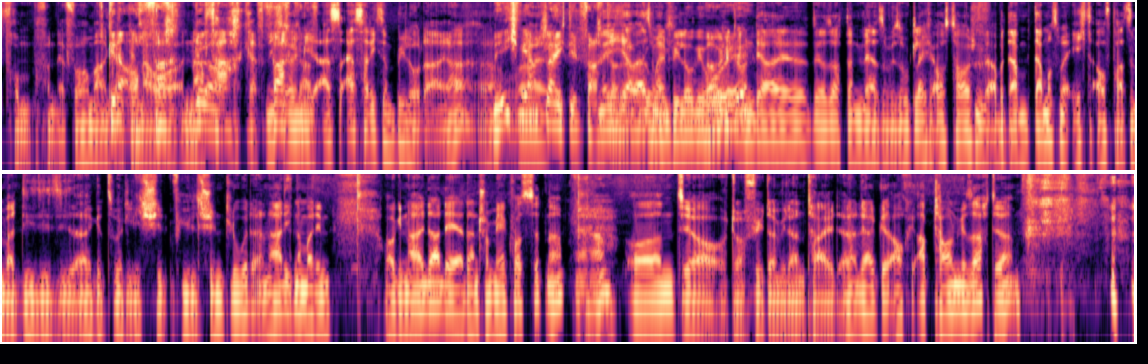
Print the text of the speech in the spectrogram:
vom, von der Firma. Genau, genau Fach, nach genau. Fachkraft. Nicht Fachkraft. irgendwie, erst, erst hatte ich so ein Billo da, ja. Nee, ich, wir haben gleich den Fachkraft. Nee, ich habe erst mein Billo geholt okay. und der, der sagt dann, ja, sowieso gleich austauschen. Aber da, da muss man echt aufpassen, weil die, die, die, da gibt's wirklich viel Schindlupe. Dann hatte ich nochmal den Original da, der ja dann schon mehr kostet, ne? Ja. Und ja, da fehlt dann wieder ein Teil. Der hat auch Uptown gesagt, ja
